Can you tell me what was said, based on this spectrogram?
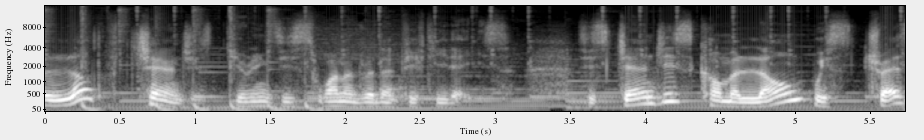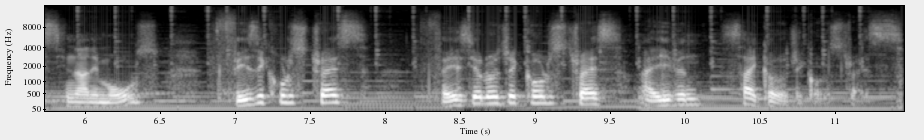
a lot of changes during these 150 days. These changes come along with stress in animals, physical stress, physiological stress, and even psychological stress.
